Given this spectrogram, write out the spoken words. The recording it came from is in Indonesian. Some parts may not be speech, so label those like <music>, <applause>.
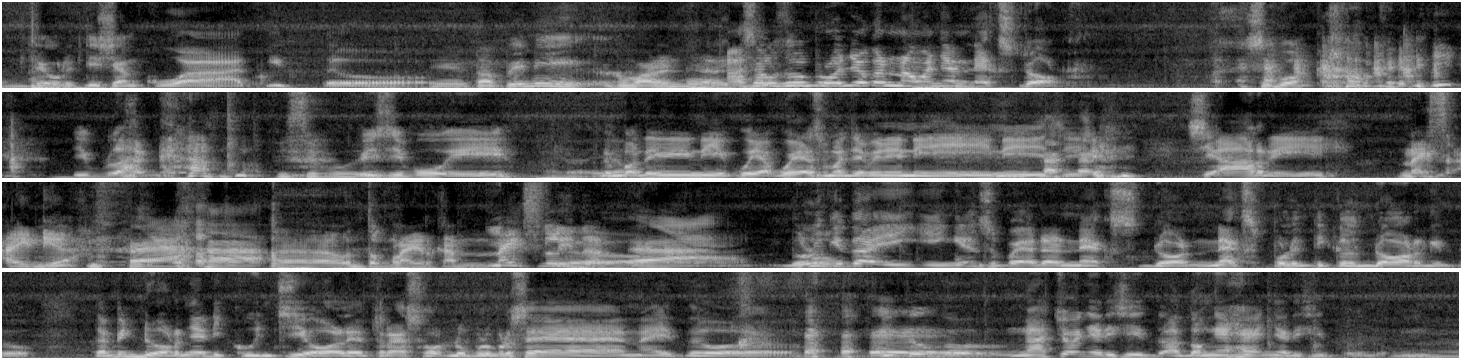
teoritis yang kuat gitu. Eh, tapi ini kemarin Asal usul projo kan namanya Next Door. Sebuah kafe di, di belakang Visip UI. Visip UI. Tempat ini nih, kuya-kuya semacam ini nih, ini si, <laughs> si Ari. Next idea <laughs> Eh, untuk melahirkan next leader. ya. Dulu kita ingin supaya ada next door, next political door gitu. Tapi doornya dikunci oleh threshold 20%. Nah itu <laughs> itu ngaconya di situ atau ngeheknya di situ. <laughs>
